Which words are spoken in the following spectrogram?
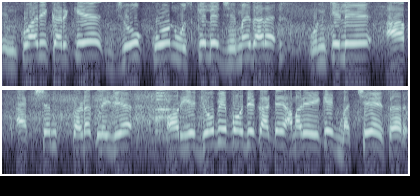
इंक्वायरी करके जो कौन उसके लिए जिम्मेदार है, उनके लिए आप एक्शन कड़क लीजिए, और ये जो भी पौधे काटे, हमारे एक एक बच्चे हैं, सर,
